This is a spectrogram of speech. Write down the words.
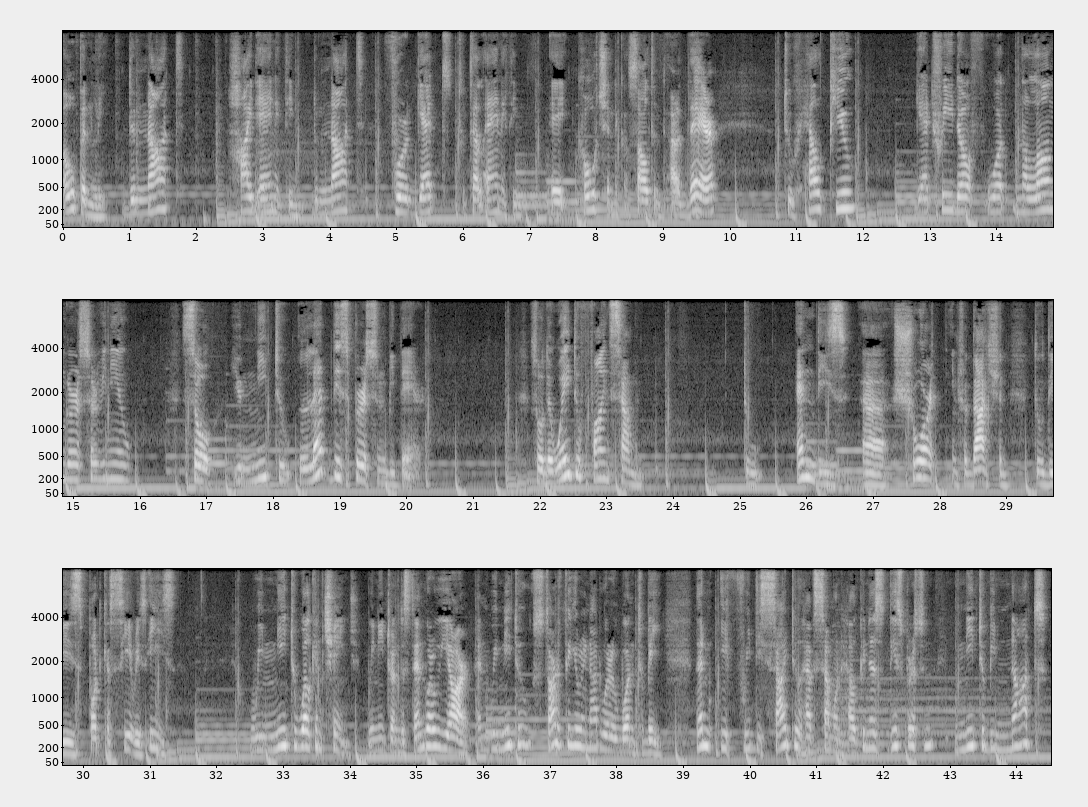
openly. Do not hide anything. Do not forget to tell anything. A coach and a consultant are there to help you get rid of what no longer serving you so you need to let this person be there. So the way to find someone to end this uh, short introduction to this podcast series is we need to welcome change. We need to understand where we are and we need to start figuring out where we want to be. Then if we decide to have someone helping us, this person need to be not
